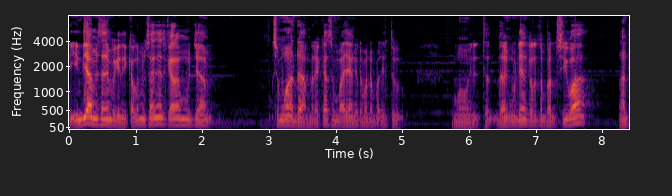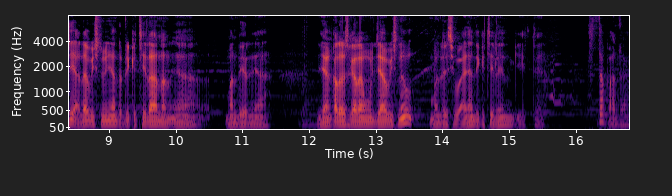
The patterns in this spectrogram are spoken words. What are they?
Di India misalnya begini, kalau misalnya sekarang muja semua ada, mereka sembahyang ke tempat-tempat itu. Mau dan kemudian kalau tempat siwa nanti ada Wisnunya tapi kecilan mandirnya. Yang kalau sekarang muja Wisnu mandir siwanya dikecilin gitu. Tetap ada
